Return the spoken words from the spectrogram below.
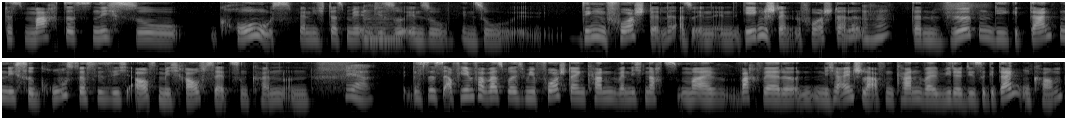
das macht es nicht so groß, wenn ich das mir in, die mhm. so, in so, in so äh, Dingen vorstelle, also in, in Gegenständen vorstelle, mhm. dann wirken die Gedanken nicht so groß, dass sie sich auf mich raufsetzen können. Und ja. das ist auf jeden Fall was, was ich mir vorstellen kann, wenn ich nachts mal wach werde und nicht einschlafen kann, weil wieder diese Gedanken kommen,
